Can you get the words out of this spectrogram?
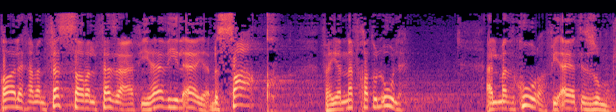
قال فمن فسر الفزع في هذه الآية بالصعق فهي النفخة الأولى المذكورة في آية الزمر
